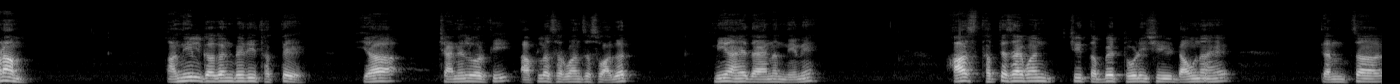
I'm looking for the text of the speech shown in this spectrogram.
प्रणाम. अनिल गगनभेदी थत्ते या चॅनेलवरती आपलं सर्वांचं स्वागत. मी आहे दयानंद नेने. आज थत्तेसाहेबांची तब्येत थोडीशी डाऊन आहे. त्यांचा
